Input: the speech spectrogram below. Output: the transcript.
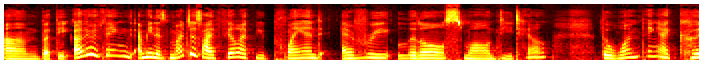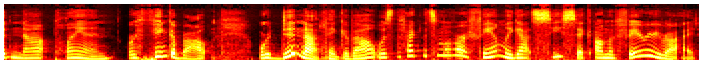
Um, but the other thing, I mean, as much as I feel like we planned every little small detail, the one thing I could not plan or think about or did not think about was the fact that some of our family got seasick on the ferry ride.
